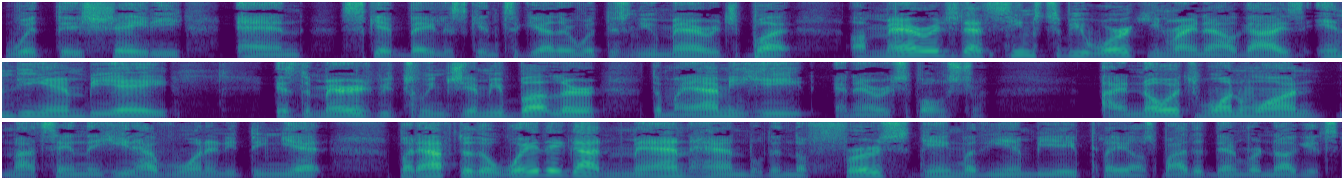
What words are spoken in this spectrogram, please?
with this Shady and Skip Bayless getting together with this new marriage. But a marriage that seems to be working right now, guys, in the NBA is the marriage between Jimmy Butler, the Miami Heat, and Erik Spoelstra. I know it's 1 1. I'm not saying the Heat have won anything yet, but after the way they got manhandled in the first game of the NBA playoffs by the Denver Nuggets,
